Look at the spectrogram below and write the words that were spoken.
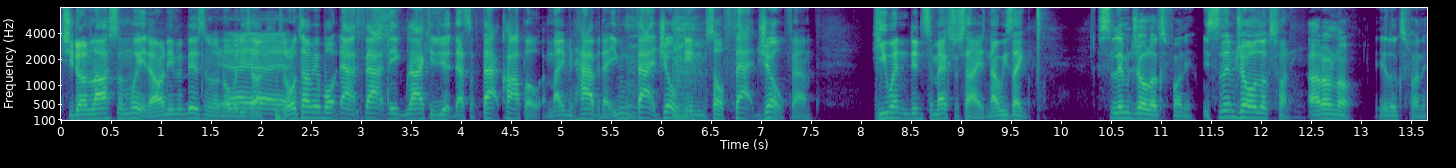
She done lost some weight. I don't even business with nobody. Yeah, else. yeah, So don't tell me about that fat big black. That's a fat cop out. I'm not even having that. Even Fat Joe named himself Fat Joe, fam. He went and did some exercise. Now he's like, Slim Joe looks funny. Slim Joe looks funny. I don't know. He looks funny.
